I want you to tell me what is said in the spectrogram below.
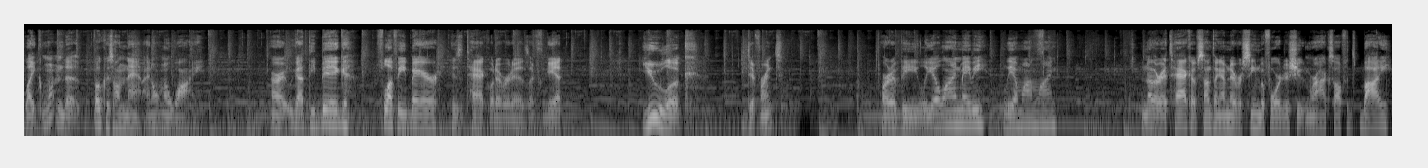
like wanting to focus on that. I don't know why. All right, we got the big fluffy bear, his attack, whatever it is, I forget. You look different. Part of the Leo line, maybe? Leomon line? Another attack of something I've never seen before, just shooting rocks off its body.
